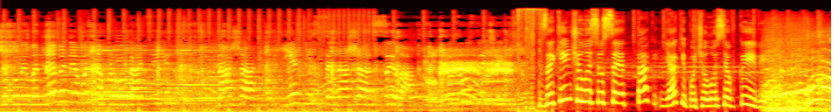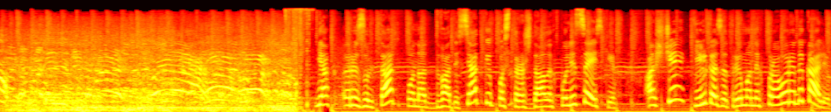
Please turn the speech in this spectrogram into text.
що коли ми не ведемось на провокації, наша єдність це наша сила. Закінчилось усе так, як і почалося в Києві. Як результат, понад два десятки постраждалих поліцейських, а ще кілька затриманих праворадикалів.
